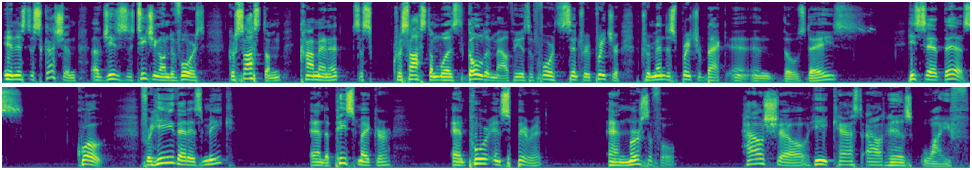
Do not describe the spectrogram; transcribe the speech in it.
In this discussion of Jesus' teaching on divorce, Chrysostom commented Chrysostom was the golden mouth. He was a fourth century preacher, a tremendous preacher back in, in those days. He said this quote, For he that is meek and a peacemaker and poor in spirit and merciful, how shall he cast out his wife?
